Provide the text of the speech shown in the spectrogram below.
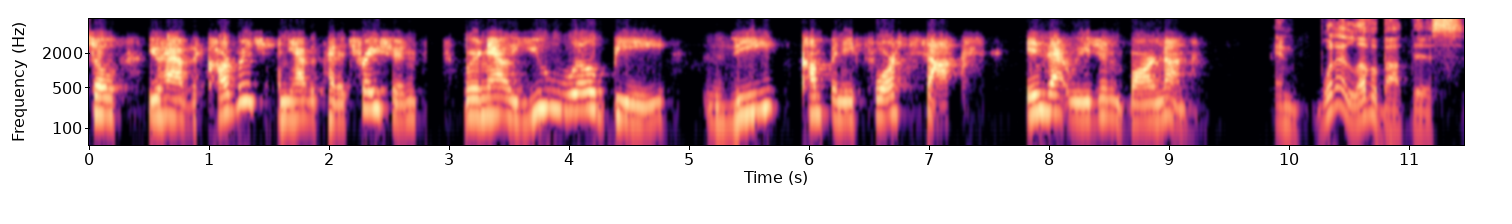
So you have the coverage and you have the penetration where now you will be the company for socks in that region, bar none. And what I love about this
